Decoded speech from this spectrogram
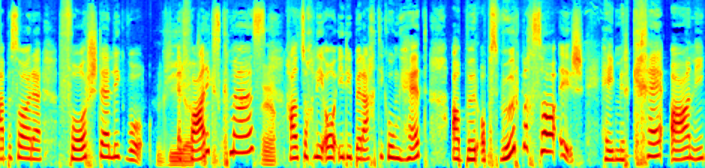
leben so eine Vorstellung, die erfahrungsgemäß ja. halt so ein bisschen auch ihre Berechtigung hat, aber ob es wirklich so ist, haben wir keine Ahnung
